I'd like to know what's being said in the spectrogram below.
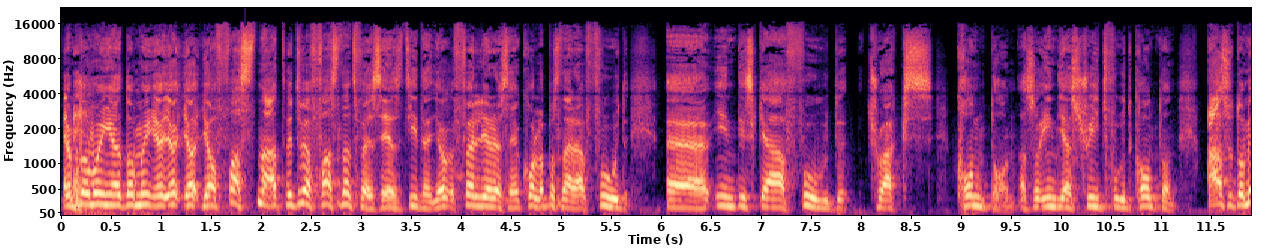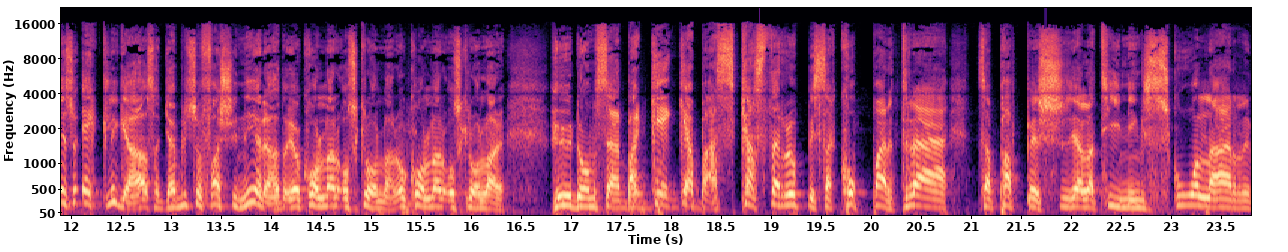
Ja, de har inga, de har, inga- jag, jag, jag har fastnat, vet du vad jag har fastnat för senaste tiden? Jag följer det, jag kollar på sådana här food, eh, indiska food trucks konton, alltså India street food konton. Alltså de är så äckliga så att jag blir så fascinerad och jag kollar och scrollar och kollar och scrollar. Hur de såhär bara geggar, bara kastar upp i så koppar, trä, så pappers, jävla tidningsskålar. Äh,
